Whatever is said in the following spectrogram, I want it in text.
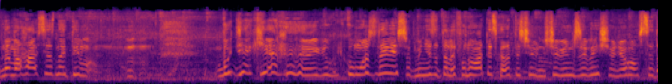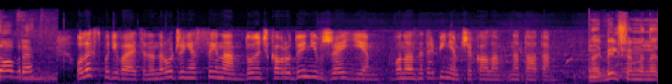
намагався знайти будь-яку можливість, щоб мені зателефонувати, сказати, що він, що він живий, що в нього все добре. Олег сподівається на народження сина. Донечка в родині вже є. Вона з нетерпінням чекала на тата. Найбільше мене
